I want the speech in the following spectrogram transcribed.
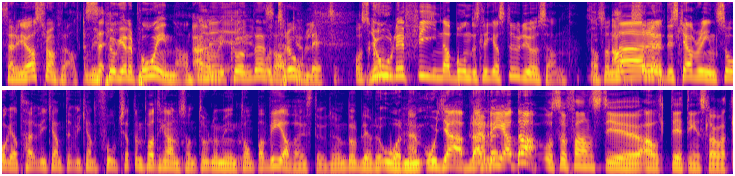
Seriöst framförallt, och vi pluggade på innan. Ja, vi kunde otroligt. saker. Och Gjorde fina Bundesliga-studior sen. Alltså när Absolut. Discovery insåg att här, vi, kan inte, vi kan inte fortsätta med Patrik Andersson, tog de in Tompa Veva i studion, då blev det ordning och jävla reda! Och så fanns det ju alltid ett inslag av att,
